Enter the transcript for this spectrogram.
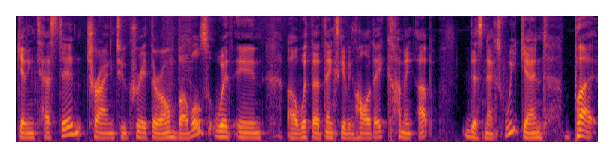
getting tested, trying to create their own bubbles within uh, with the Thanksgiving holiday coming up this next weekend. But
